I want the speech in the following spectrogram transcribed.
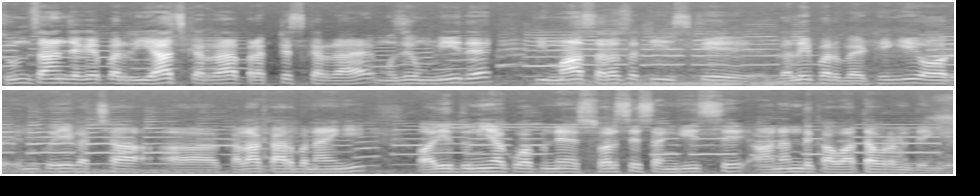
सुनसान जगह पर रियाज कर रहा है प्रैक्टिस कर रहा है मुझे उम्मीद है कि माँ सरस्वती इसके गले पर बैठेंगी और इनको एक अच्छा आ, कलाकार बनाएँगी। और ये दुनिया को अपने स्वर से संगीत से आनंद का वातावरण देंगे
